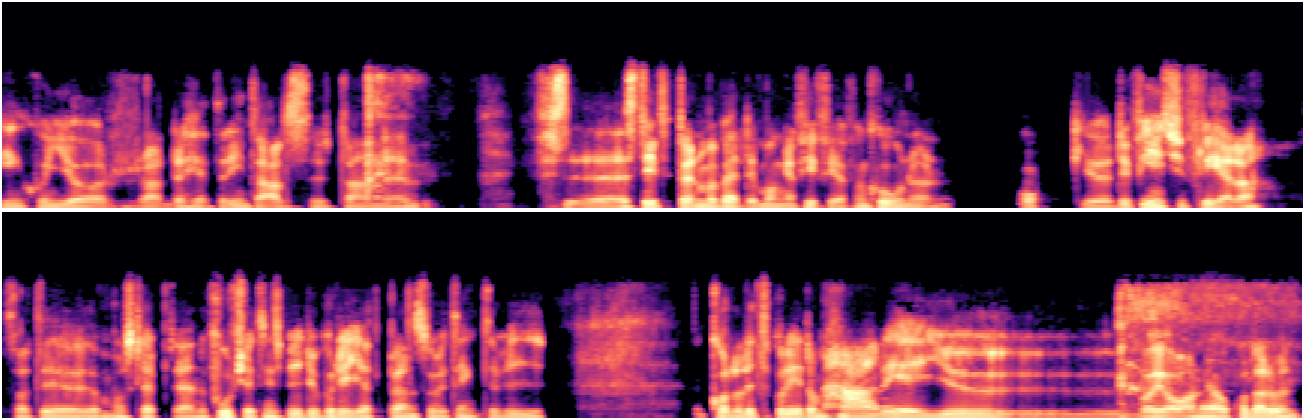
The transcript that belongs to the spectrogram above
överingenjörade heter det inte alls utan stiftpenn med väldigt många fiffiga funktioner. Och eh, det finns ju flera. Så att det, de har släppt en fortsättningsvideo på det Jetpen så vi tänkte vi kolla lite på det. De här är ju vad jag när jag kollar runt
